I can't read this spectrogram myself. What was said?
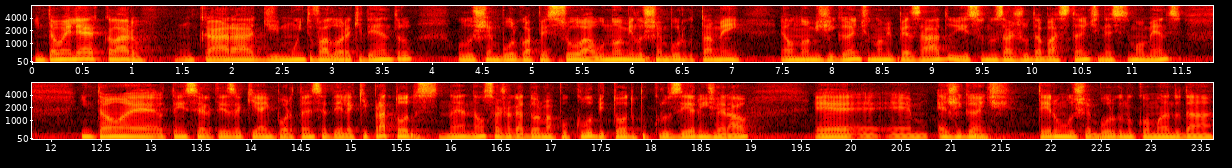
Então ele é, claro, um cara de muito valor aqui dentro. O Luxemburgo, a pessoa, o nome Luxemburgo também é um nome gigante, um nome pesado, e isso nos ajuda bastante nesses momentos. Então, é, eu tenho certeza que a importância dele aqui para todos, né? não só jogador, mas para o clube todo, para o Cruzeiro em geral, é, é, é, é, gigante. Ter um Luxemburgo no comando da,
